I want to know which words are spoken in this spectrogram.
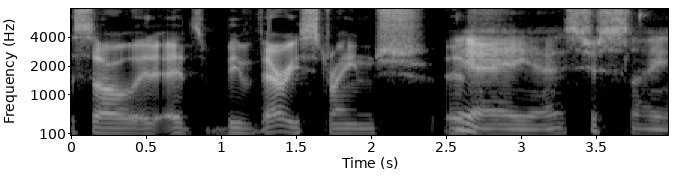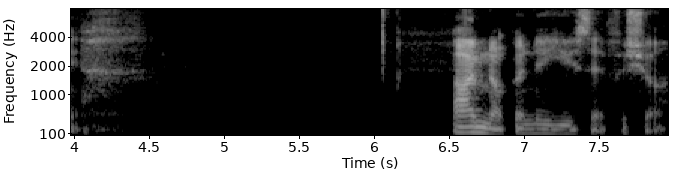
so it, it'd be very strange. If, yeah, yeah. It's just like I'm not going to use it for sure.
